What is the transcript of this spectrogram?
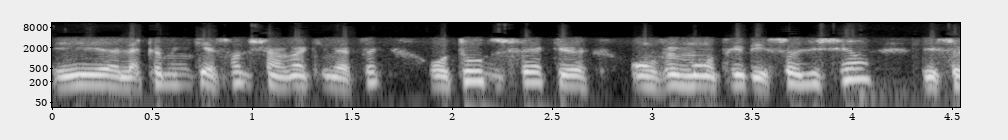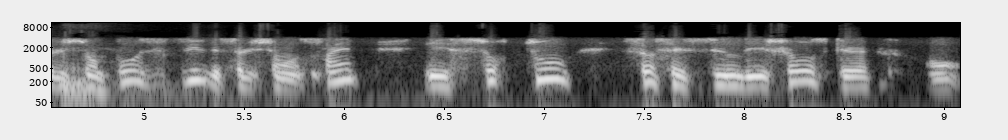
et euh, la communication du changement climatique autour du fait qu'on veut montrer des solutions, des solutions positives, des solutions simples et surtout, ça, c'est une des choses que, on-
